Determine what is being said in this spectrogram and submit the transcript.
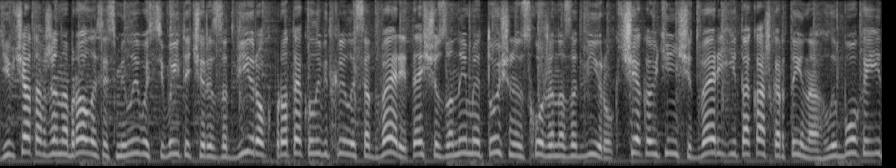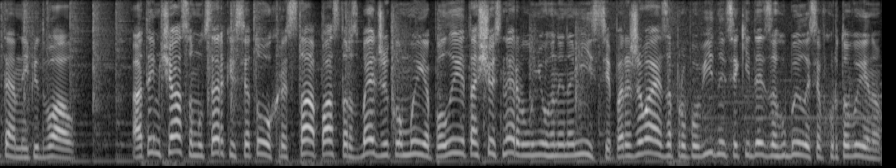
Дівчата вже набралися сміливості вийти через задвірок, проте, коли відкрилися двері, те, що за ними точно не схоже на задвірок. Чекають інші двері, і така ж картина глибокий і темний підвал. А тим часом у церкві святого Христа пастор з беджиком миє поли, та щось нерви у нього не на місці, переживає за проповідниць, які десь загубилися в хуртовину.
